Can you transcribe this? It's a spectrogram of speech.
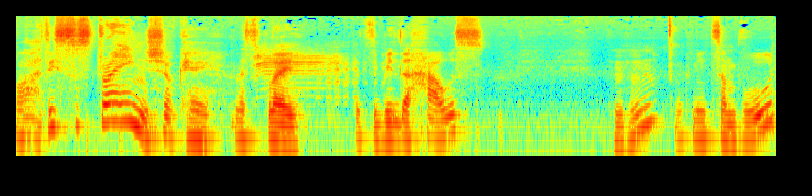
Wow, this is so strange. Okay, let's play. Let's build a house. Mm-hmm. Need some wood.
